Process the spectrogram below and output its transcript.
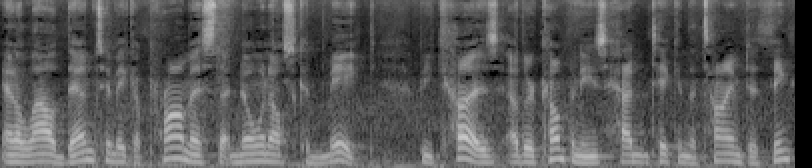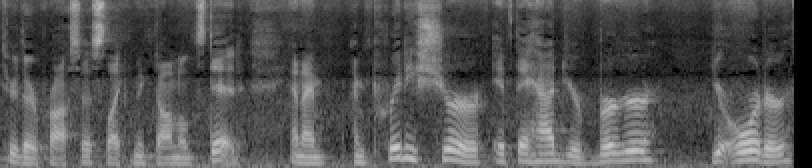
and allowed them to make a promise that no one else could make because other companies hadn't taken the time to think through their process like McDonald's did. And I'm I'm pretty sure if they had your burger, your order,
